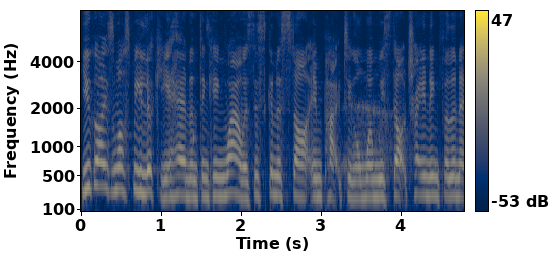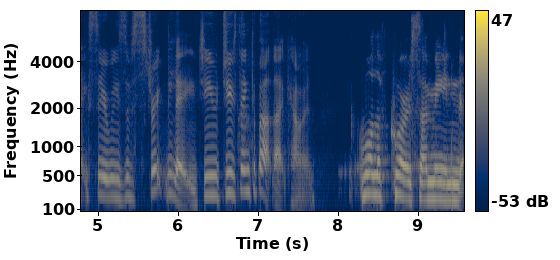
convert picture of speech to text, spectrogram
you guys must be looking ahead and thinking, wow, is this going to start impacting on when we start training for the next series of Strictly? Do you do you think about that, Karen? Well, of course. I mean,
